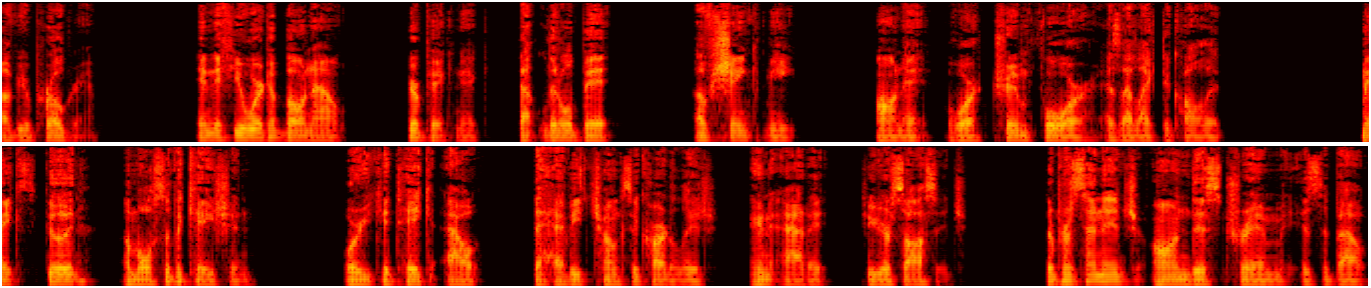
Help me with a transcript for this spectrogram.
of your program. And if you were to bone out your picnic, that little bit of shank meat on it, or trim four, as I like to call it, makes good emulsification, or you could take out the heavy chunks of cartilage and add it to your sausage. The percentage on this trim is about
